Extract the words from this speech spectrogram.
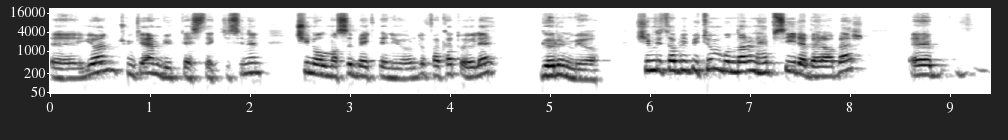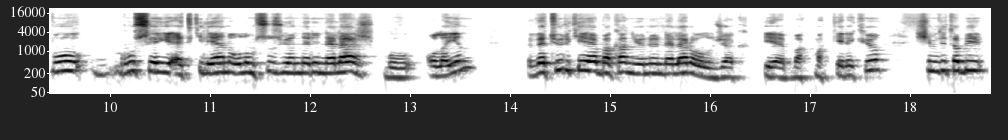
e, yön. Çünkü en büyük destekçisinin Çin olması bekleniyordu. Fakat öyle görünmüyor. Şimdi tabii bütün bunların hepsiyle beraber e, bu Rusya'yı etkileyen olumsuz yönleri neler bu olayın ve Türkiye'ye bakan yönü neler olacak diye bakmak gerekiyor. Şimdi tabii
